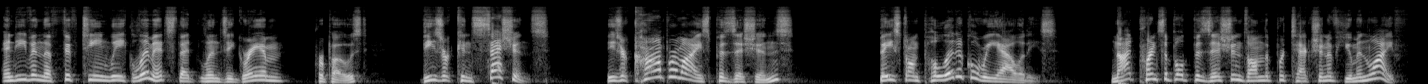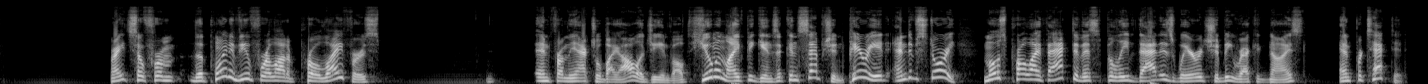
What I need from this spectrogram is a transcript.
and even the 15 week limits that Lindsey Graham proposed, these are concessions these are compromise positions based on political realities. not principled positions on the protection of human life. Right? So, from the point of view for a lot of pro lifers, and from the actual biology involved, human life begins at conception. Period. End of story. Most pro life activists believe that is where it should be recognized and protected.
